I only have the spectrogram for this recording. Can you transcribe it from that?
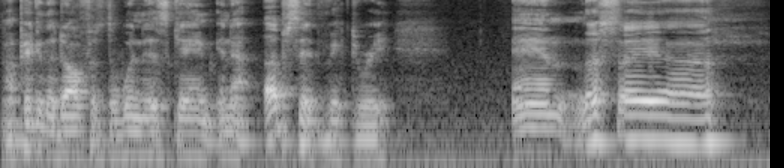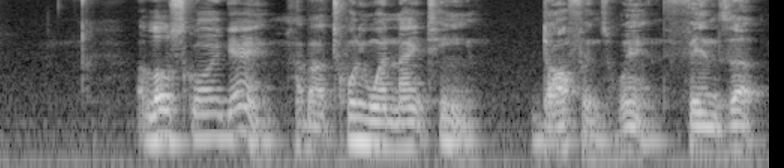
I'm picking the Dolphins to win this game in an upset victory, and let's say uh, a low scoring game. How about 21-19? Dolphins win. Fins up.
